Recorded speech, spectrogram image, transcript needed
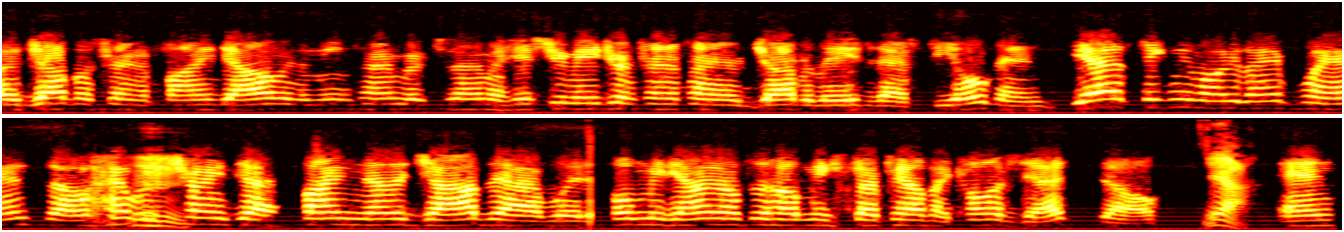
a job I was trying to find out in the meantime because I'm a history major. I'm trying to find a job related to that field. And yeah, it's taking me longer than I planned. So I was Hmm. trying to find another job that would hold me down and also help me start paying off my college debt. So Yeah. And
